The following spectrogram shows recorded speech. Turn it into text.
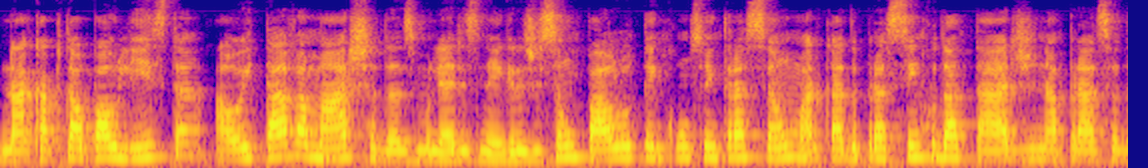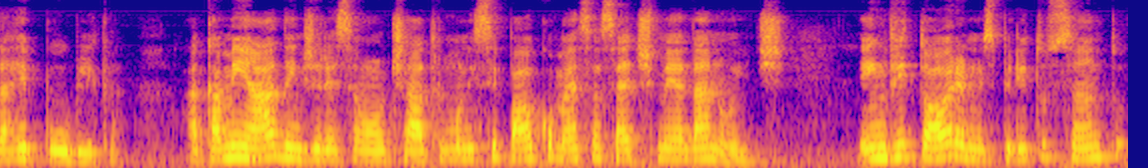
Na capital paulista, a oitava Marcha das Mulheres Negras de São Paulo tem concentração marcada para 5 da tarde na Praça da República. A caminhada em direção ao Teatro Municipal começa às sete e meia da noite. Em Vitória, no Espírito Santo,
